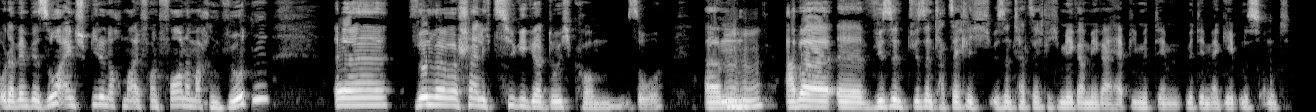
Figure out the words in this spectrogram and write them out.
oder wenn wir so ein Spiel nochmal von vorne machen würden, äh, würden wir wahrscheinlich zügiger durchkommen. So. Ähm, mhm. Aber äh, wir sind, wir sind tatsächlich, wir sind tatsächlich mega, mega happy mit dem, mit dem Ergebnis und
